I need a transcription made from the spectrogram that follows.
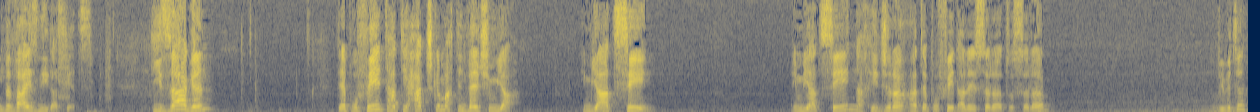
beweisen die das jetzt? Die sagen, der Prophet hat die Hajj gemacht in welchem Jahr? Im Jahr 10. Im Jahr 10 nach Hijra hat der Prophet wassalam, wie bitte?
